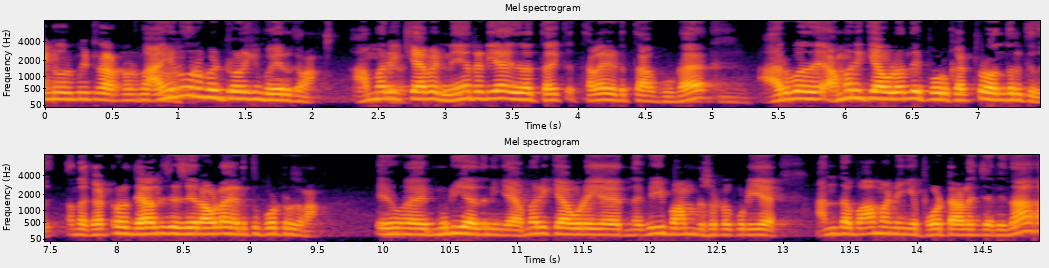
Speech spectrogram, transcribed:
ஐநூறு மீட்டர் அறுநூறு ஐநூறு மீட்டர் வரைக்கும் போயிருக்கிறான். அமெரிக்காவை நேரடியாக இதில் த தலை எடுத்தா கூட. அறுபது அமெரிக்காவுல இருந்து இப்போ ஒரு கட்டுரை வந்திருக்குது. அந்த கட்டுரை ஜாலி ஜசீராவெலாம் எடுத்து போட்டிருக்கிறான். இவங்க முடியாது. நீங்கள் அமெரிக்காவுடைய இந்த வி பாம்பு சொல்லக்கூடிய அந்த பாம்பை நீங்கள் போட்டாலும் சரி தான்.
